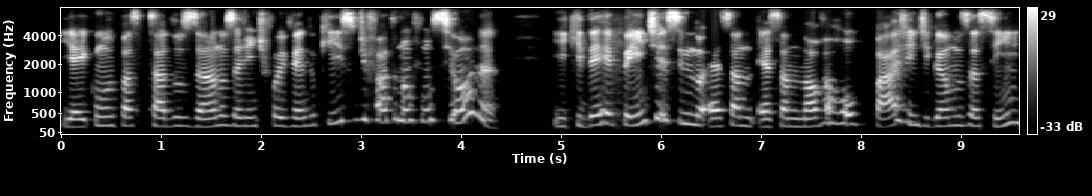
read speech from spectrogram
E aí, com o passar dos anos, a gente foi vendo que isso de fato não funciona. E que, de repente, esse, essa, essa nova roupagem, digamos assim,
